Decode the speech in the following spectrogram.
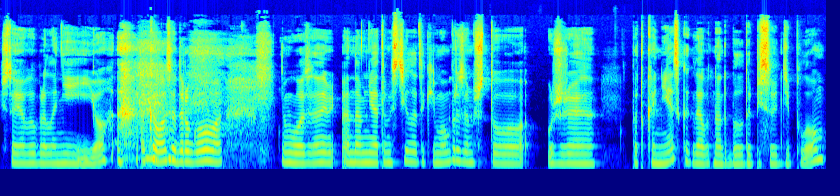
что я выбрала не ее, а кого-то другого. Вот, она, она мне отомстила таким образом, что уже под конец, когда вот надо было дописывать диплом,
